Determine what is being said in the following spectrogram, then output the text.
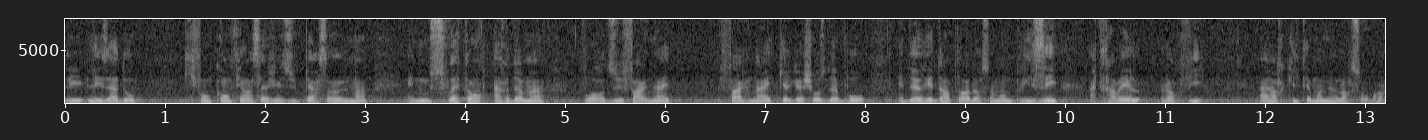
les, les, ados qui font confiance à Jésus personnellement et nous souhaitons ardemment voir Dieu faire naître, faire naître quelque chose de beau et de rédempteur dans ce monde brisé à travers leur vie alors qu'ils témoignent de leur Sauveur.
